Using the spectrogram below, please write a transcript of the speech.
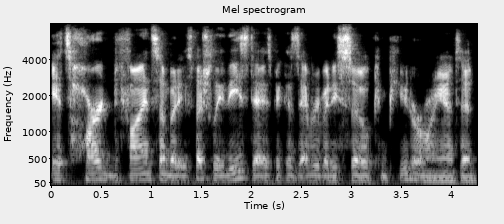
it's hard to find somebody especially these days because everybody's so computer oriented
